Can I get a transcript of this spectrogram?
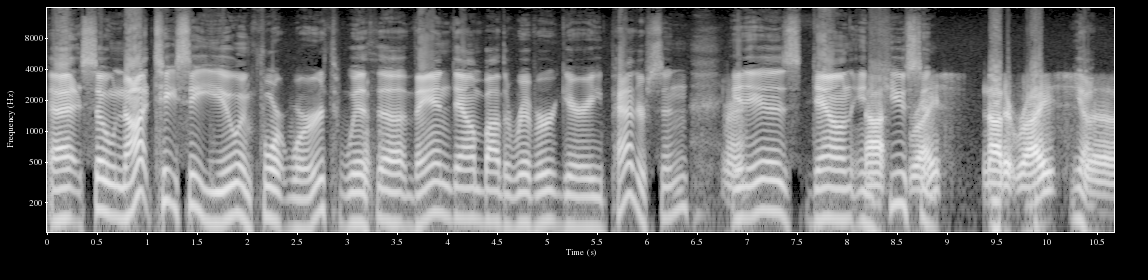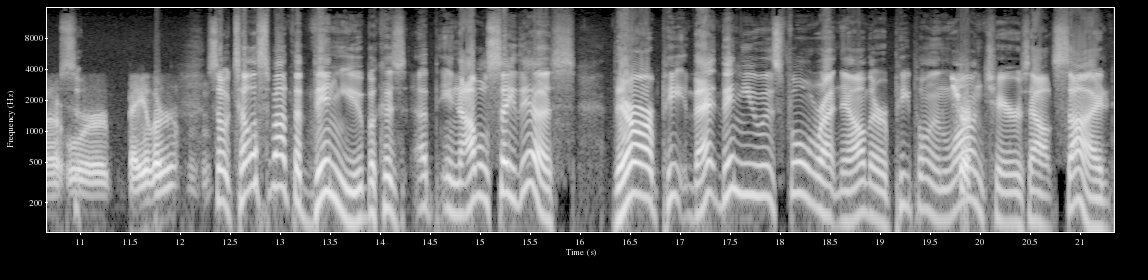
Uh, so not TCU in Fort Worth with uh, Van down by the river, Gary Patterson. Right. It is down in not Houston. Rice, not at Rice yeah. Uh, so, or Baylor. Mm-hmm. So tell us about the venue because, uh, and I will say this: there are pe- that venue is full right now. There are people in lawn sure. chairs outside.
